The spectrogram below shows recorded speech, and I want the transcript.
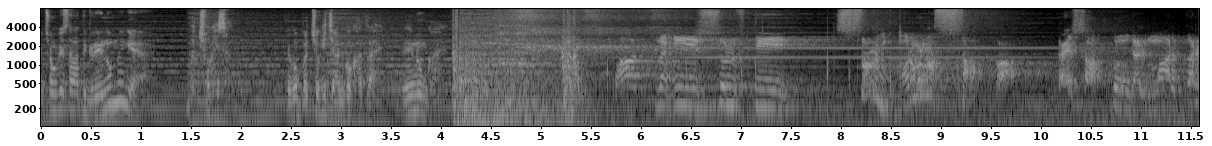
बच्चों के साथ ग्रीन रूम में गया है। बच्चों के साथ? देखो बच्चों की जान को खतरा है। ग्रीन रूम का है? नहीं सुल्फ की सर मरोड़ा सांप का कैसा कुंडल मारकर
